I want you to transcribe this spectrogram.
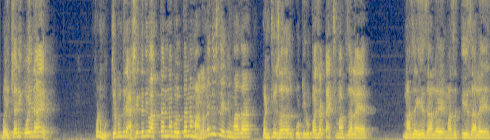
वैचारिक वैर आहे. पण मुख्यमंत्री असे कधी वागताना बोलताना मला नाही दिसले की माझा पंचवीस हजार कोटी रुपयाचा टॅक्स माफ झालाय. माझं हे झालंय माझं ते झालंय.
